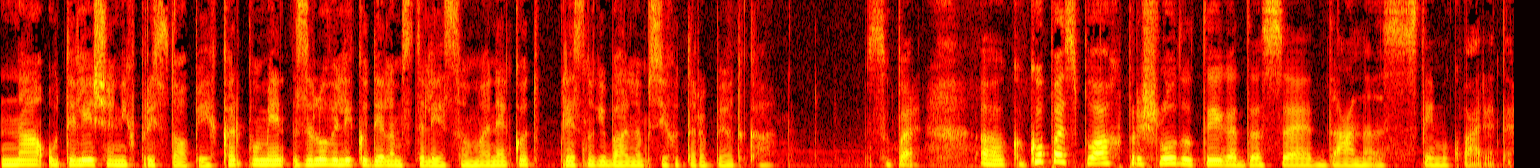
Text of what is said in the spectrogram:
na utelešenih pristopih, kar pomeni, zelo veliko delam s telesom, ne kot plesno-gibalna psihoterapeutka. Super. Kako pa je sploh prišlo do tega, da se danes s tem ukvarjate?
